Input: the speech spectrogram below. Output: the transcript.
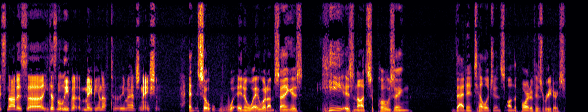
it's not as uh, he doesn't leave it maybe enough to the imagination. And so, w- in a way, what I'm saying is he is not supposing that intelligence on the part of his readers.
